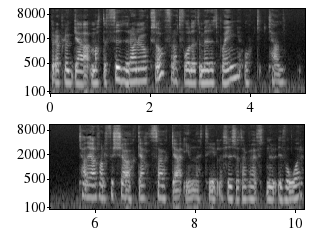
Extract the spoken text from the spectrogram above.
börjar plugga matte 4 nu också för att få lite meritpoäng och kan, kan i alla fall försöka söka in till fysioterapeut nu i vår.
